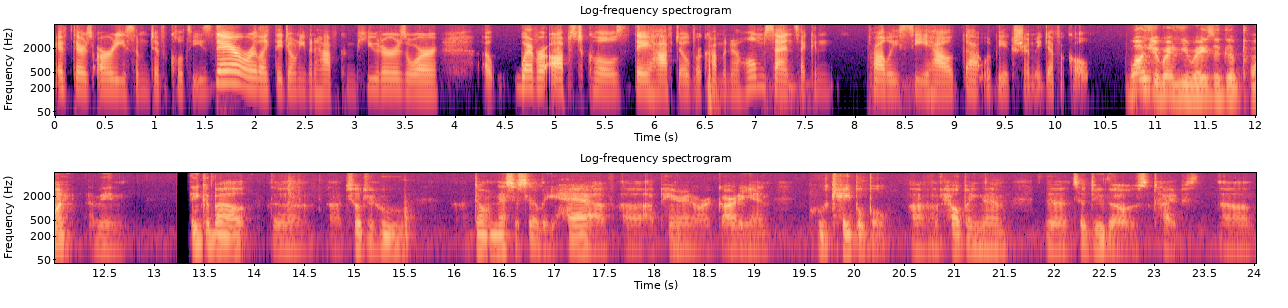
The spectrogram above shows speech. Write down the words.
if there's already some difficulties there or like they don't even have computers or uh, whatever obstacles they have to overcome in a home sense, I can probably see how that would be extremely difficult. Well, you raise, you raise a good point. I mean, think about the uh, children who don't necessarily have uh, a parent or a guardian who's capable of helping them to, to do those types um,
